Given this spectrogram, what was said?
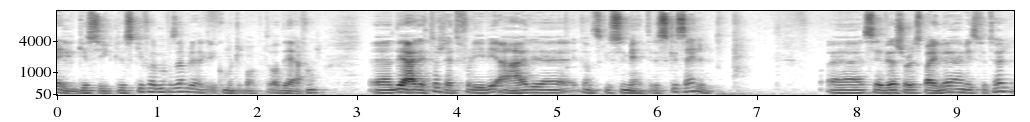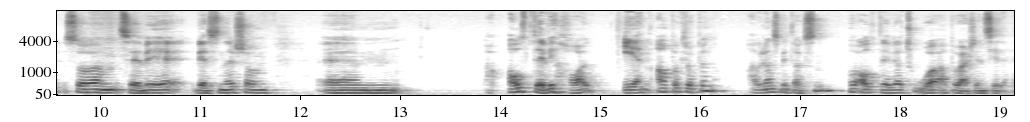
velge sykliske former, f.eks. Jeg kommer tilbake til hva det er for noe. Eh, det er rett og slett fordi vi er eh, ganske symmetriske selv. Eh, ser vi oss sjøl i speilet hvis vi tør, så ser vi vesener som um, Alt det vi har én av på kroppen, har vi langs midtaksen, og alt det vi har to av, er på hver sin side.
